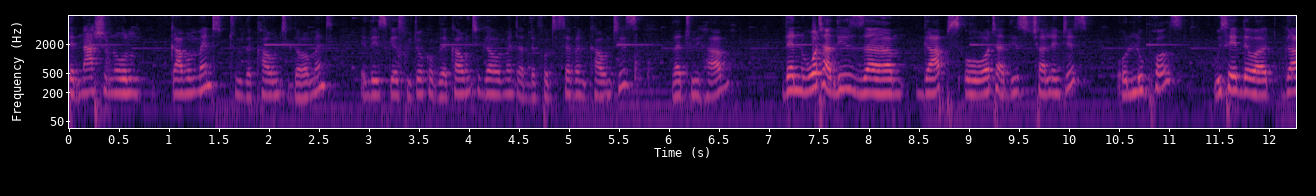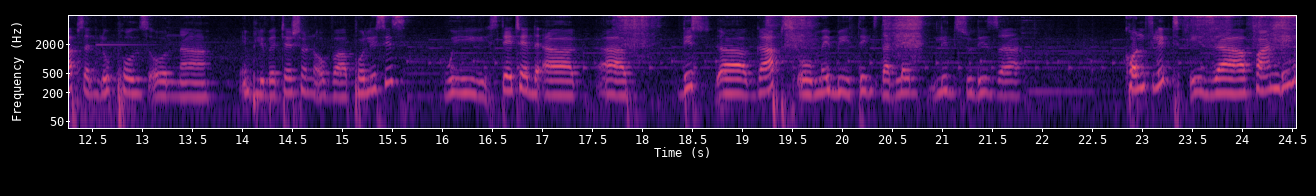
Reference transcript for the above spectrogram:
the national government to the county government. In this case, we talk of the county government and the 47 counties that we have. Then what are these um, gaps or what are these challenges or loopholes? We said there were gaps and loopholes on uh, implementation of our policies. We stated uh, uh, these uh, gaps or maybe things that led leads to uh, conflict is funding.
